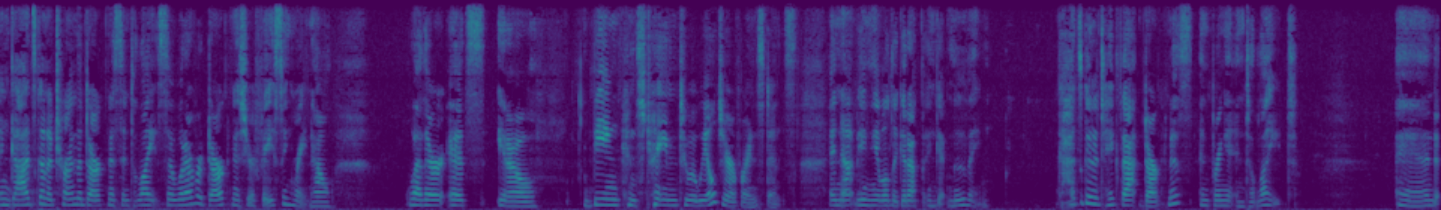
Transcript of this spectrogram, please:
And God's going to turn the darkness into light. So, whatever darkness you're facing right now, whether it's, you know, being constrained to a wheelchair, for instance, and not being able to get up and get moving. God's going to take that darkness and bring it into light. And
